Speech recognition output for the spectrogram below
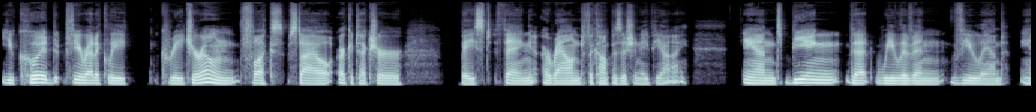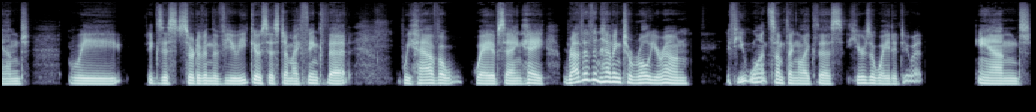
you could theoretically create your own Flux style architecture based thing around the composition API. And being that we live in Vue land and we exist sort of in the Vue ecosystem, I think that we have a way of saying, hey, rather than having to roll your own, if you want something like this, here's a way to do it. And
